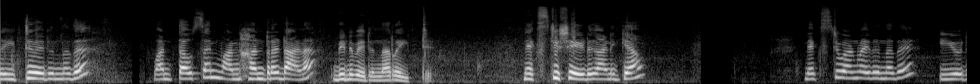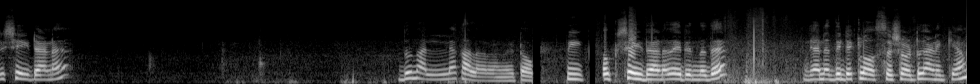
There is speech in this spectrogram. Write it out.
റേറ്റ് വരുന്നത് വൺ തൗസൻഡ് വൺ ഹൺഡ്രഡ് ആണ് ഇതിന് വരുന്ന റേറ്റ് നെക്സ്റ്റ് ഷെയ്ഡ് കാണിക്കാം. നെക്സ്റ്റ് വൺ വരുന്നത് ഈ ഒരു ഷെയ്ഡാണ് ഇത് നല്ല കളറാണ് കേട്ടോ. പീക്കോക്ക് ഷെയ്ഡാണ് വരുന്നത്. ഞാനതിന്റെ ക്ലോസ് ഷോട്ട് കാണിക്കാം.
